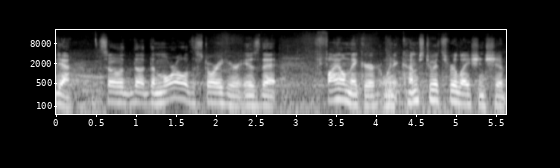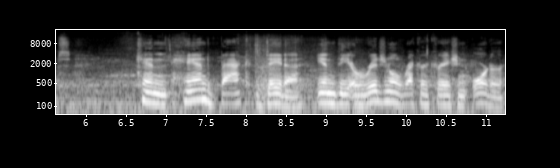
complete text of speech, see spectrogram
Yeah. So the the moral of the story here is that FileMaker, when it comes to its relationships, can hand back data in the original record creation order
